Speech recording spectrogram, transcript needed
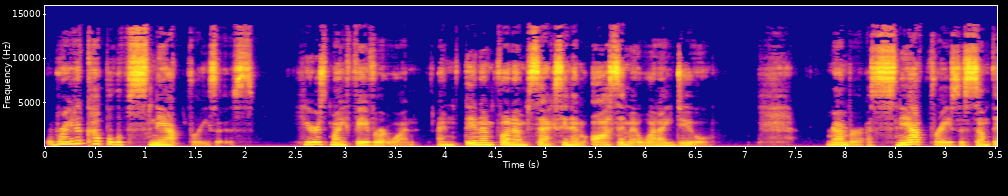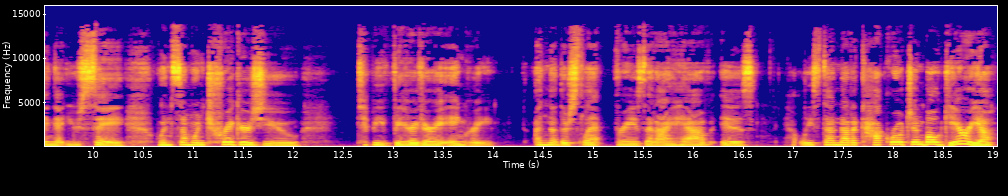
write a couple of snap phrases. Here's my favorite one I'm thin, I'm fun, I'm sexy, and I'm awesome at what I do. Remember, a snap phrase is something that you say when someone triggers you to be very, very angry. Another snap phrase that I have is, at least I'm not a cockroach in Bulgaria.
